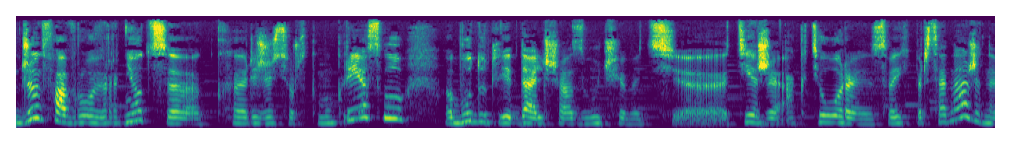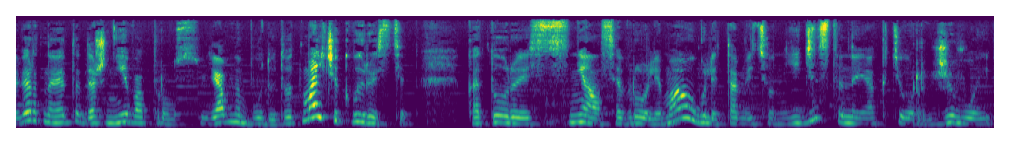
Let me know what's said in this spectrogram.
Джон Фавро вернется к режиссерскому креслу. Будут ли дальше озвучивать э, те же актеры своих персонажей? Наверное, это даже не вопрос. Явно будут. Вот мальчик вырастет, который снялся в роли Маугли, там ведь он единственный актер живой,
